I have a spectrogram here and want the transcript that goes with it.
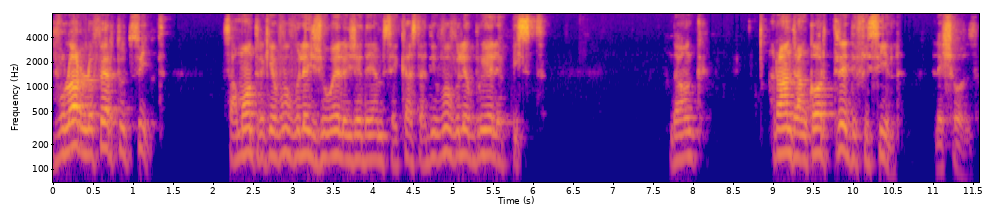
Vouloir le faire tout de suite, ça montre que vous voulez jouer le jeu MCK, c'est-à-dire vous voulez brouiller les pistes. Donc, rendre encore très difficile choses.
